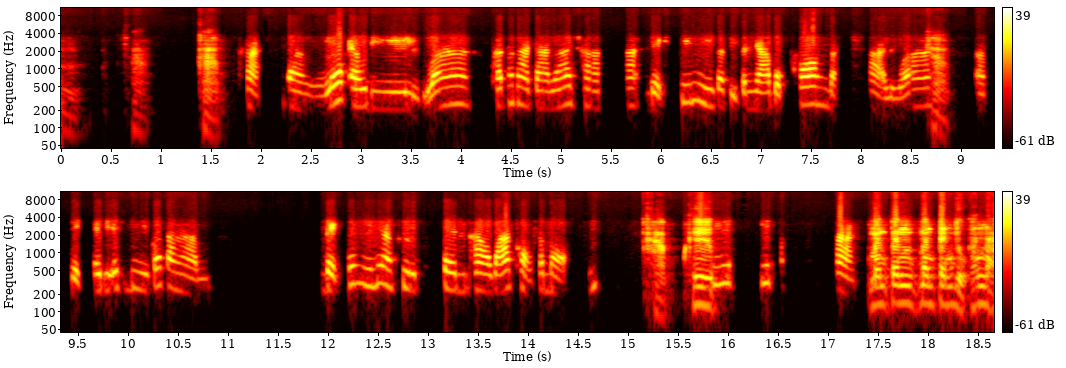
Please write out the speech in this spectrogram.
ม ครับ ครับค่ะ อย่างโรค LD หรือว่าพัฒนาการล่าช้าเด็กที่มีสติปัญญาบกพร่องแบบค่ะหรือว่าครับเอ่อเด็ก ADHD ก็ตาม เด็กพวกนี้เนี่ยคือเป็นภาวะของสมองครับ คือที่ที่ค่ะ มันเป็นมันเป็นอยู่ข้างใน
